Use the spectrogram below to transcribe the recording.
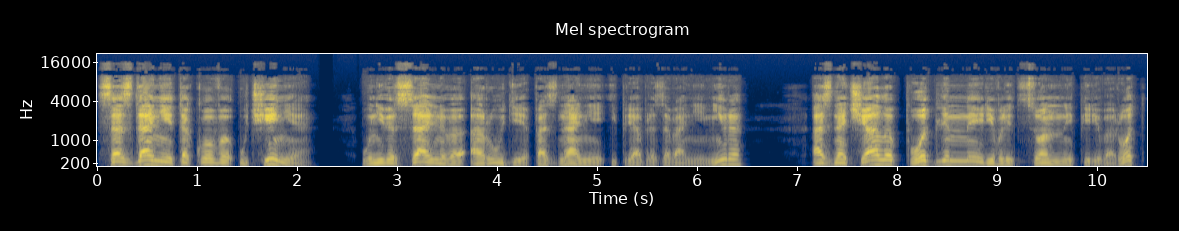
Создание такого учения, универсального орудия познания и преобразования мира, означало подлинный революционный переворот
